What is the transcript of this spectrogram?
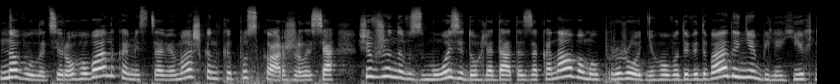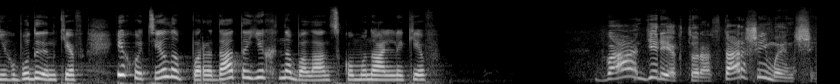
На вулиці Роговенка місцеві мешканки поскаржилися, що вже не в змозі доглядати за канавами природнього водовідведення біля їхніх будинків і хотіли б передати їх на баланс комунальників. два директора, старший і менший.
